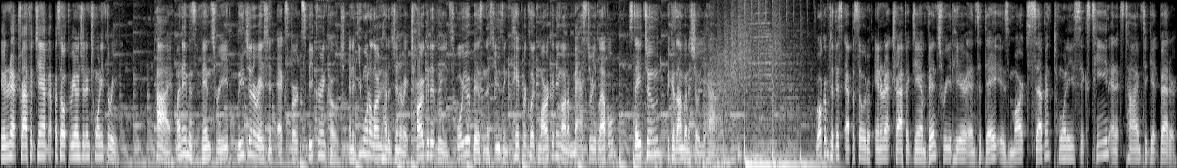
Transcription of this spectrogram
Internet Traffic Jam, episode 323. Hi, my name is Vince Reed, lead generation expert, speaker, and coach. And if you want to learn how to generate targeted leads for your business using pay per click marketing on a mastery level, stay tuned because I'm going to show you how. Welcome to this episode of Internet Traffic Jam. Vince Reed here, and today is March 7th, 2016, and it's time to get better.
